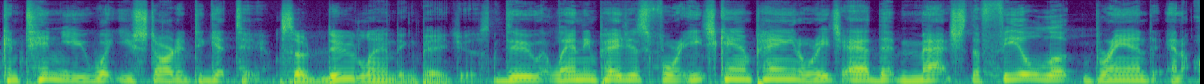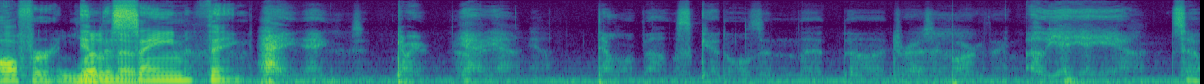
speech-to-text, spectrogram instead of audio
continue what you started to get to. So do landing pages. Do landing pages for each campaign or each ad that match the feel, look, brand, and offer Let in the know. same thing. Hey, hey, come here. Yeah, yeah, yeah. Tell them about Skittles and that uh, Jurassic Park thing. Oh yeah, yeah, yeah. So,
